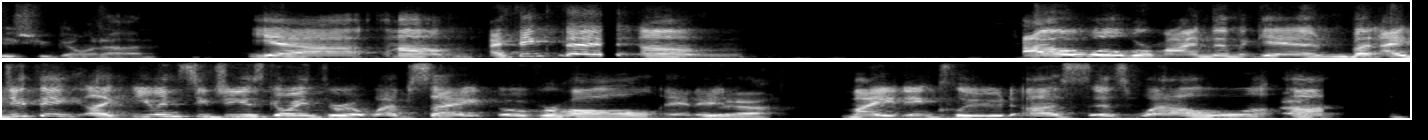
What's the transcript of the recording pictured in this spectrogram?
issue going on. Yeah, um, I think that, um, I will remind them again, but I do think like UNCG is going through a website overhaul and it Yeah, might include us as well. Uh, Um,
